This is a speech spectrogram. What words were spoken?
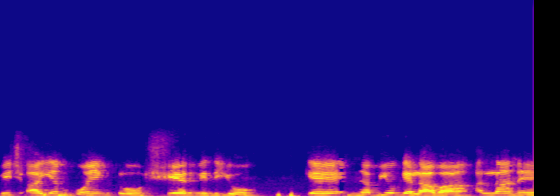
which I am going to share with you के नबियों के अलावा अल्लाह ने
